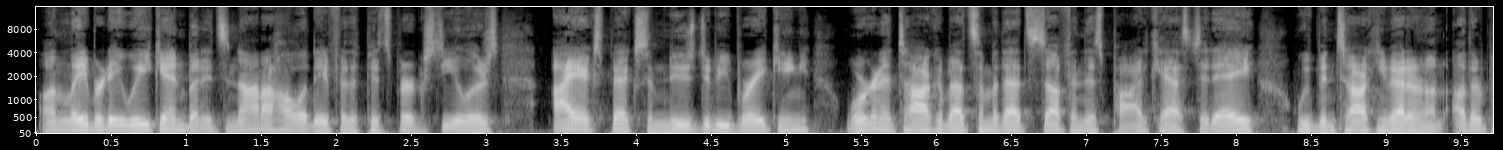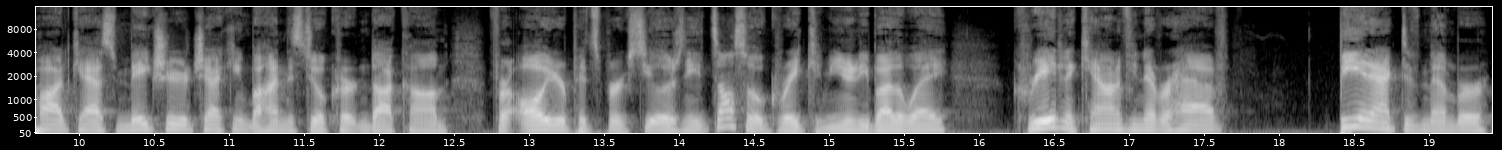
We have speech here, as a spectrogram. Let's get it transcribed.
on Labor Day weekend, but it's not a holiday for the Pittsburgh Steelers. I expect some news to be breaking. We're going to talk about some of that stuff in this podcast today. We've been talking about it on other podcasts. Make sure you're checking behindthesteelcurtain.com for all your Pittsburgh Steelers needs. It's also a great community, by the way. Create an account if you never have be an active member,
